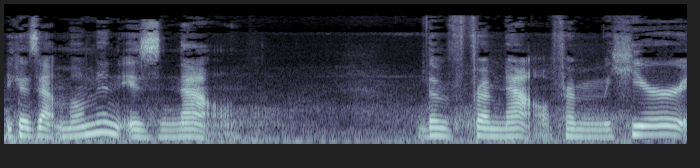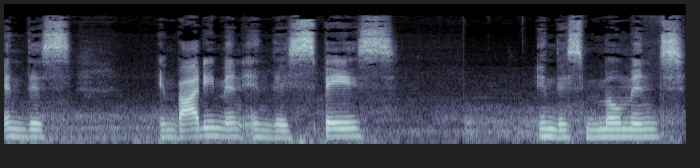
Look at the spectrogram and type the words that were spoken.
Because that moment is now. The, from now, from here in this embodiment, in this space, in this moment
